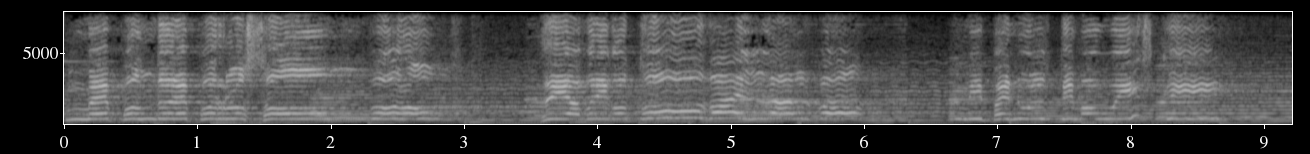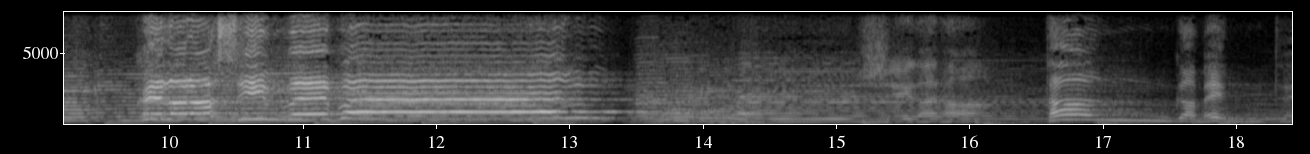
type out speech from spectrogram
Me pondré por los hombros de abrigo toda el alba, mi penúltimo whisky quedará sin beber. Llegará tangamente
